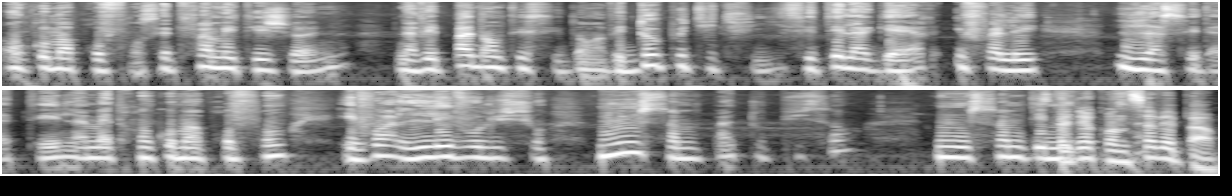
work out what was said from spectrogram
En coma profond. Cette femme était jeune, n'avait pas d'antécédents, avait deux petites filles. C'était la guerre. Il fallait la sédater, la mettre en coma profond et voir l'évolution. Nous ne sommes pas tout puissants. Nous sommes des. C'est-à-dire qu'on ne savait pas.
